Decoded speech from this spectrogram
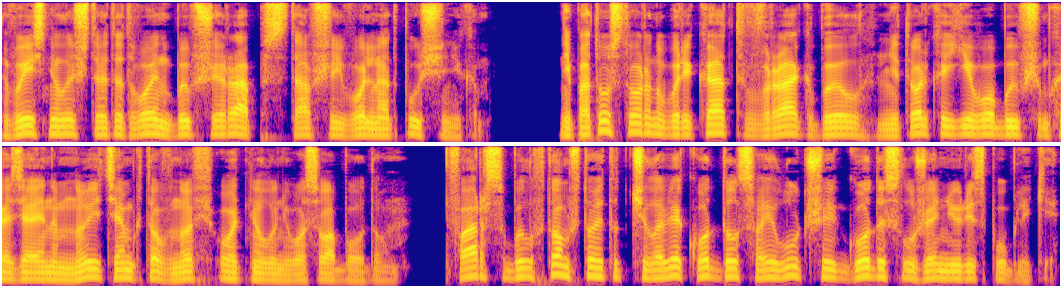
Выяснилось, что этот воин — бывший раб, ставший вольноотпущенником. И по ту сторону баррикад враг был не только его бывшим хозяином, но и тем, кто вновь отнял у него свободу. Фарс был в том, что этот человек отдал свои лучшие годы служению республике.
